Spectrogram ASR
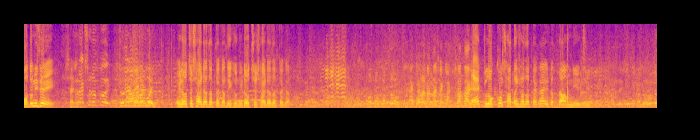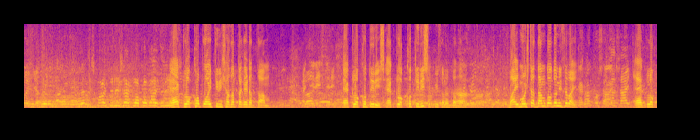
কত নিছে? এটা হচ্ছে ষাট হাজার টাকা, দেখুন, এটা হচ্ছে ষাট হাজার টাকা। এক লক্ষ সাতাইশ হাজার টাকা এটার দাম নিয়েছে। এক লক্ষ পঁয়ত্রিশ। হাজার টাকা এটার দাম। এক লক্ষ তিরিশ এক লক্ষ তিরিশ পিছনেরটা দাম। ভাই মহিষটার দাম কত নিছে ভাই? এক লক্ষ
